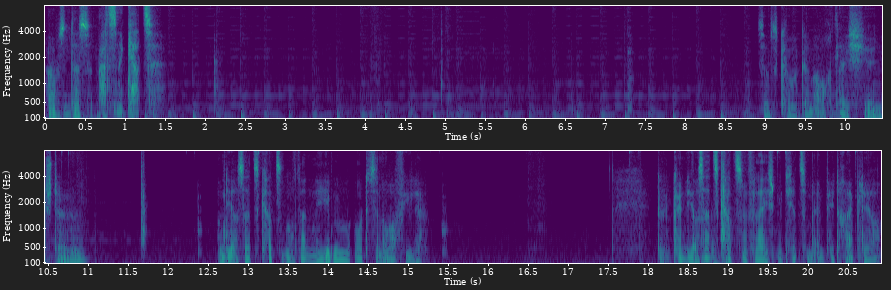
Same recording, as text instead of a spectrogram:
Ah, was ist denn das? Ah, das ist eine Kerze. So, das können wir gerne auch gleich hier hinstellen. Und die Ersatzkerze noch daneben. Oh, das sind aber viele. Dann können die Ersatzkerzen vielleicht mit hier zum MP3-Player.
